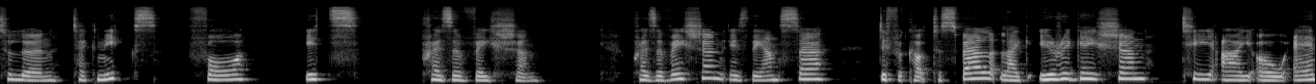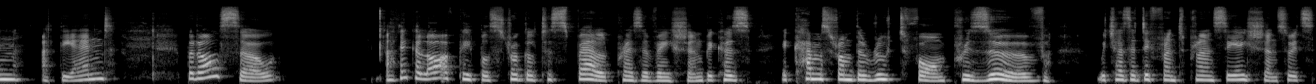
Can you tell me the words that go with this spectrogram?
to learn techniques for its preservation. Preservation is the answer. Difficult to spell, like irrigation, T I O N at the end. But also, I think a lot of people struggle to spell preservation because it comes from the root form preserve, which has a different pronunciation. So it's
